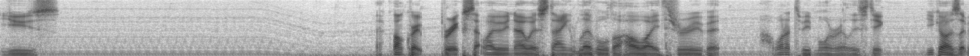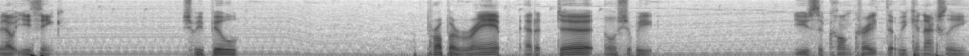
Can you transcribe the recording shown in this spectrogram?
use uh, concrete bricks, that way we know we're staying level the whole way through, but I want it to be more realistic. You guys let me know what you think. Should we build a proper ramp out of dirt, or should we use the concrete that we can actually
